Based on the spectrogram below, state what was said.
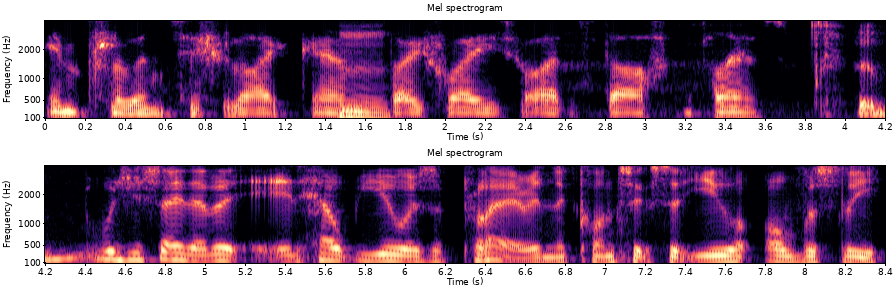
influence, if you like, um, hmm. both ways via the staff and the players. But would you say that it, helped you as a player in the context that you obviously,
